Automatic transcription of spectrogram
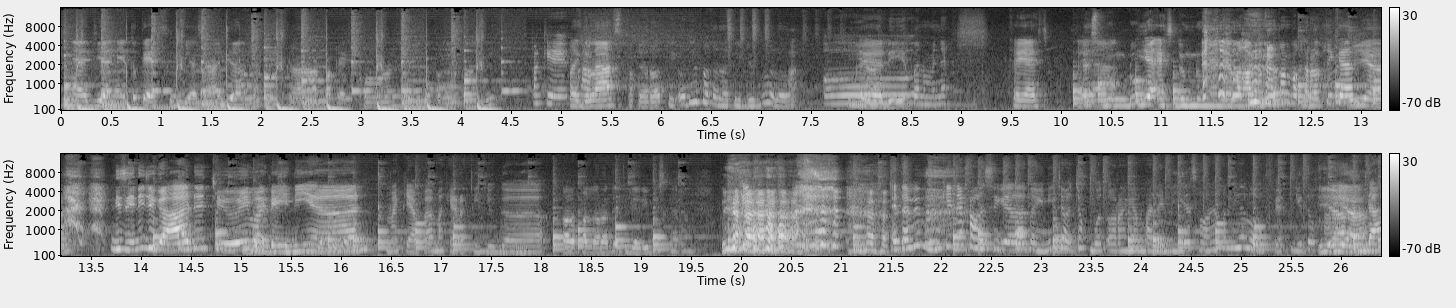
penyajiannya itu kayak es krim biasa aja, pakai cup, pakai corn, juga pakai apa lagi? pakai Pakai gelas, pakai roti. Oh dia pakai roti juga loh. oh Kayak di apa namanya? Kayak Es dungdung. Iya es dungdungnya dia bang Abang itu kan pakai roti kan? iya. Di sini juga ada cuy. Iya, pakai inian. pakai apa? Pakai roti juga. Kalau pakai roti tiga ribu sekarang. eh tapi mungkin ya kalau si gelato ini cocok buat orang yang pada diet. Soalnya kan dia low fat gitu kan. Iya. rendah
